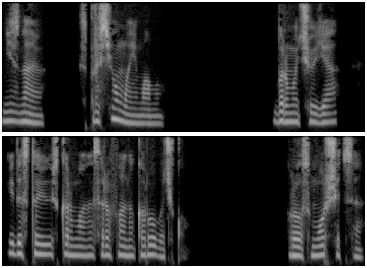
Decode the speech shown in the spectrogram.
Не знаю. Спроси у моей мамы. Бормочу я и достаю из кармана сарафана коробочку. Рос морщится,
